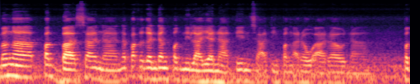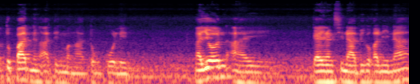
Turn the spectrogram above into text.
mga pagbasa na napakagandang pagnilaya natin sa ating pang-araw-araw na pagtupad ng ating mga tungkulin. Ngayon ay, gaya ng sinabi ko kanina,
